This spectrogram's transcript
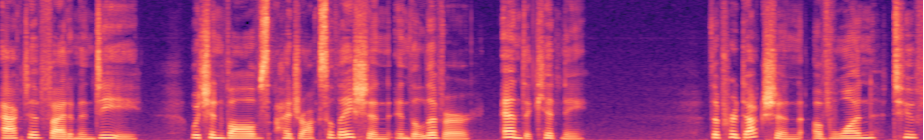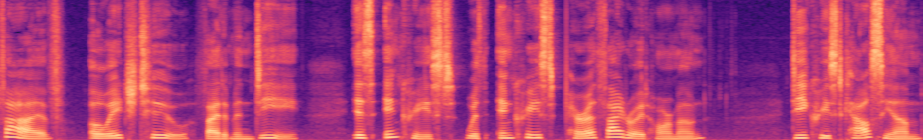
active vitamin D, which involves hydroxylation in the liver and the kidney. The production of 1,2,5-OH2 vitamin D is increased with increased parathyroid hormone, decreased calcium,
